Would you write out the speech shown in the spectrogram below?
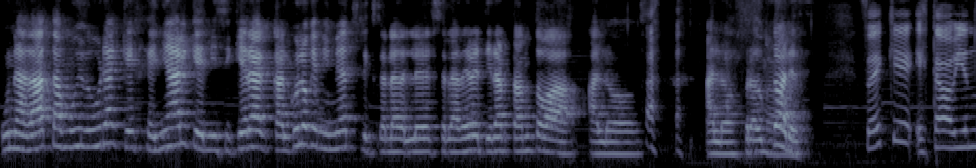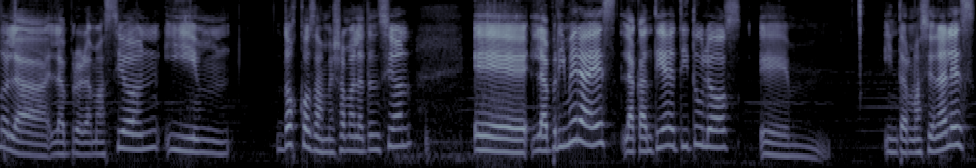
una data muy dura que es genial, que ni siquiera, calculo que ni Netflix se la, debe tirar tanto a, los, a los productores. ¿Sabes qué? Estaba viendo la, la programación y mm, dos cosas me llaman la atención. Eh, la primera es la cantidad de títulos em, internacionales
